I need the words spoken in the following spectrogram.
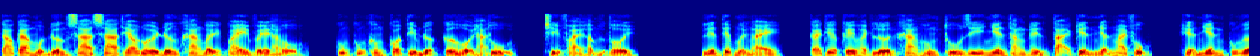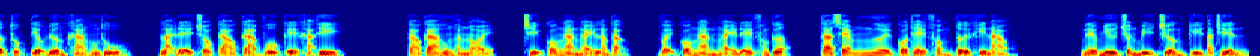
Cao ca một đường xa xa theo đuôi đương khang bảy quay về hang ổ, cũng cũng không có tìm được cơ hội hạ thủ, chỉ phải hầm được thôi. Liên tiếp mười ngày cái kia kế hoạch lớn khang hung thú dĩ nhiên thẳng đến tại kiên nhẫn mai phục, hiển nhiên cũng ước thúc tiểu đường khang hung thú, lại để cho cao ca vô kế khả thi. Cao ca hung hăng nói, chỉ có ngàn ngày làm tặc, vậy có ngàn ngày để phòng cướp, ta xem ngươi có thể phòng tới khi nào. Nếu như chuẩn bị trường kỳ tác chiến,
